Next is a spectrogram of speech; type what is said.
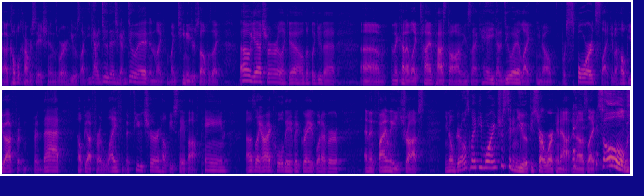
a couple conversations where he was like, "You got to do this, you got to do it," and like my teenager self was like, "Oh yeah, sure, like yeah, I'll definitely do that." Um, and then kind of like time passed on, and he's like, "Hey, you got to do it, like you know, for sports, like it'll help you out for for that, help you out for life in the future, help you stave off pain." I was like, "All right, cool, David, great, whatever." And then finally he drops, you know, girls might be more interested in you if you start working out. And I was like, sold.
